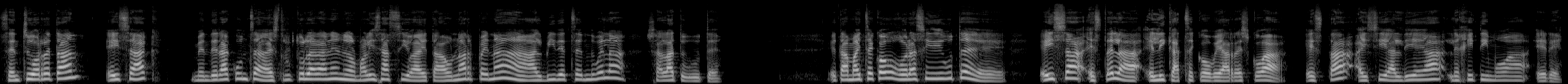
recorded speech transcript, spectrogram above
Zentzu horretan, eizak, menderakuntza estrukturalaren normalizazioa eta onarpena albidetzen duela salatu dute. Eta maitzeko gorazi digute, eiza ez dela elikatzeko beharrezkoa, ez da aizialdia legitimoa ere.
